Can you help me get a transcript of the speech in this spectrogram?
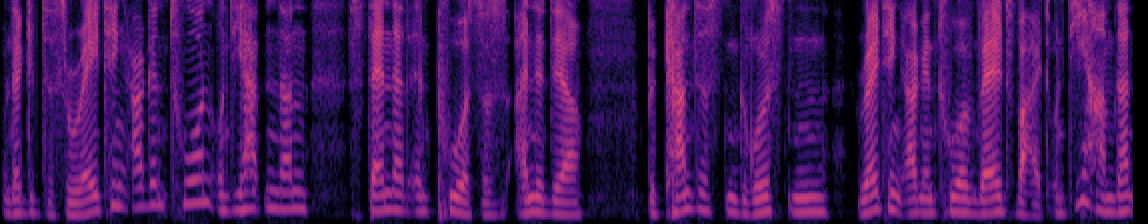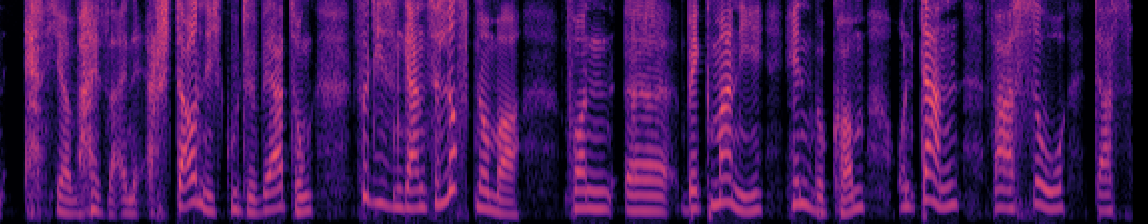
Und da gibt es Ratingagenturen und die hatten dann Standard Poor's. Das ist eine der bekanntesten, größten Ratingagenturen weltweit. Und die haben dann ehrlicherweise eine erstaunlich gute Wertung für diesen ganze Luftnummer von äh, Big Money hinbekommen. Und dann war es so, dass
